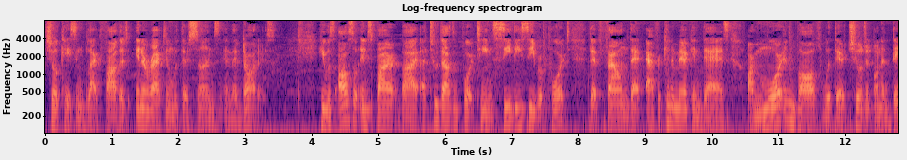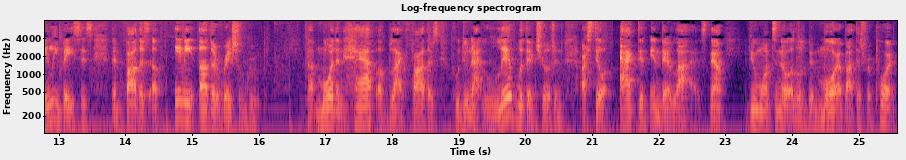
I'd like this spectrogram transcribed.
showcasing black fathers interacting with their sons and their daughters. He was also inspired by a 2014 CDC report that found that African American dads are more involved with their children on a daily basis than fathers of any other racial group. Uh, more than half of black fathers who do not live with their children are still active in their lives. Now, if you want to know a little bit more about this report,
